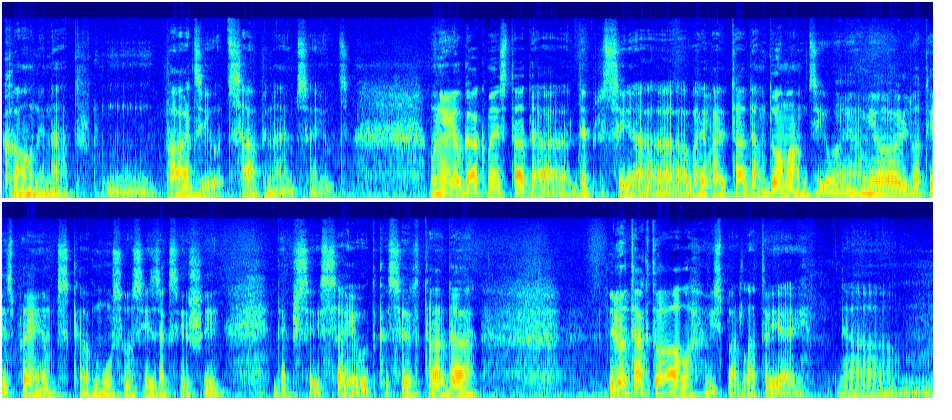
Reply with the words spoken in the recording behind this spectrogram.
kaunināt, pārdzīvot sāpinājumu sajūtas. Un jo ilgāk mēs tādā depresijā vai, vai tādām domām dzīvojam, jo ļoti iespējams, ka mūsos izaksies šī depresijas sajūta, kas ir tādā ļoti aktuāla vispār Latvijai. Um,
